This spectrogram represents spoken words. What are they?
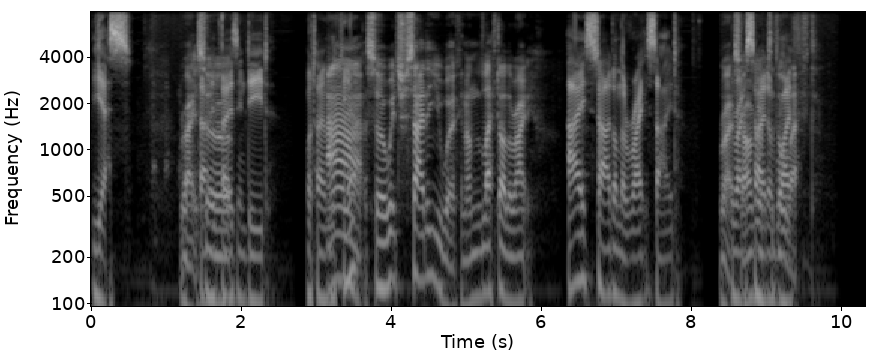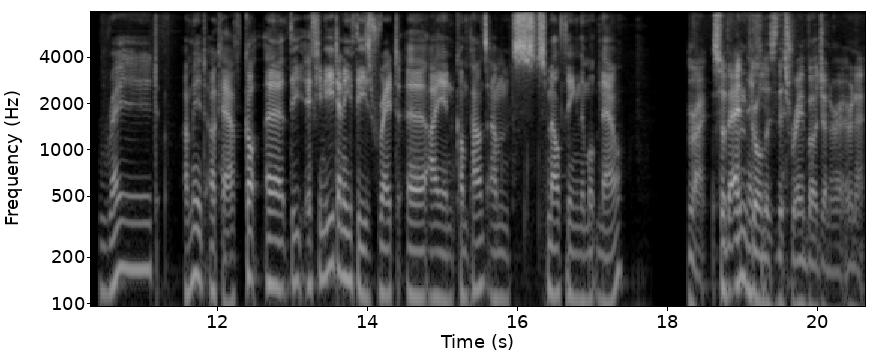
Yes, Right. that, so that is indeed what I'm looking ah, at. so which side are you working on? The left or the right? I started on the right side. Right. The right so I'll side go to of the life. left. Red. I made okay. I've got uh, the. If you need any of these red uh, iron compounds, I'm smelting them up now. Right. So the end If goal you- is this rainbow generator, isn't it?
